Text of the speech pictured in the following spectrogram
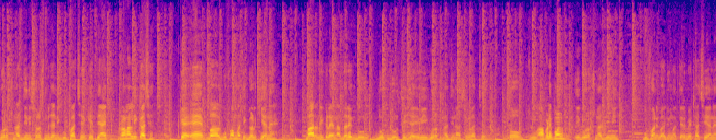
ગોરક્ષનાથજીની સરસ મજાની ગુફા છે કે ત્યાં એક પ્રણાલિકા છે કે એ ગુફામાંથી ગળકી અને બહાર નીકળે એના દરેક દૂર, દુઃખ દૂર થઈ જાય એવી ગોરક્ષનાથજીના આશીર્વાદ છે. તો આપણે પણ એ ગોરક્ષનાથજીની ગુફાની બાજુમાં અત્યારે બેઠા છીએ અને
